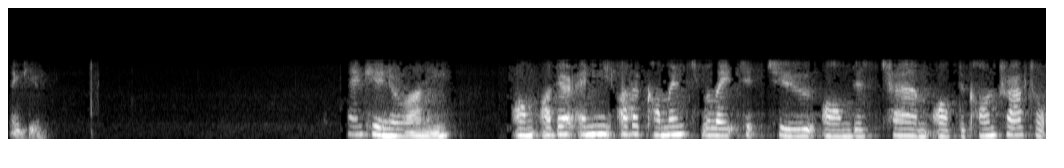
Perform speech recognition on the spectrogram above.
Thank you. Thank you, Nurani. Um, are there any other comments related to um, this term of the contract or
